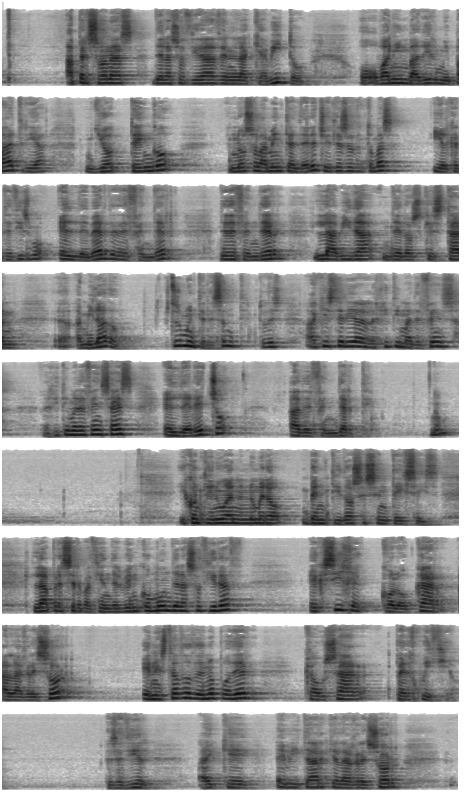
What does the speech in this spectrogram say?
a, personas de la sociedad en la que habito, o van a invadir mi patria. Yo tengo no solamente el derecho, dice Santo Tomás, y el catecismo, el deber de defender, de defender la vida de los que están eh, a mi lado. Esto es muy interesante. Entonces, aquí sería la legítima defensa. La legítima defensa es el derecho a defenderte. ¿no? Y continúa en el número 2266. La preservación del bien común de la sociedad exige colocar al agresor en estado de no poder causar perjuicio. Es decir, hay que evitar que el agresor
